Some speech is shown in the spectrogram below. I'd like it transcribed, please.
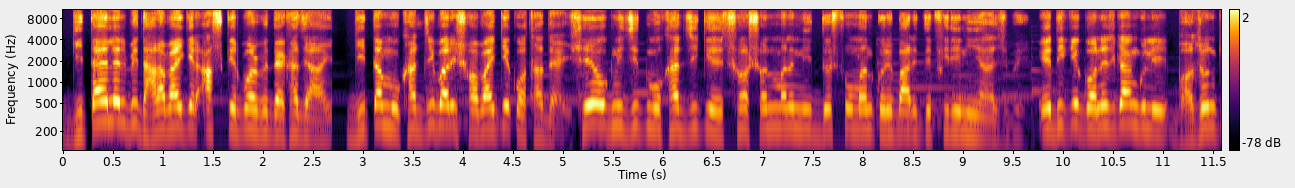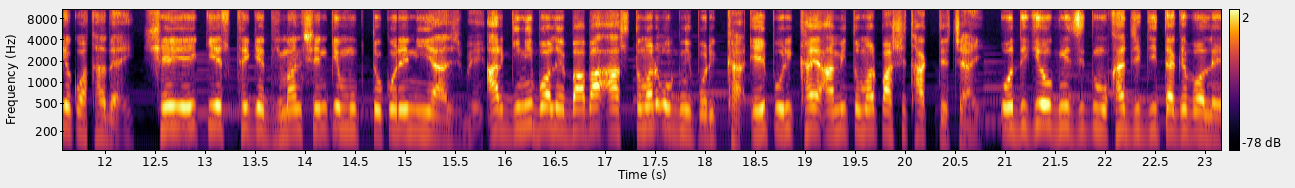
গীতা এলএলবি ধারাবাহিকের আজকের পর্বে দেখা যায়, গীতা মুখার্জি বাড়ির সবাইকে কথা দেয়। সে অগ্নিজিৎ মুখার্জিকে সসম্মানে নির্দোষ প্রমাণ করে বাড়িতে ফিরে নিয়ে আসবে। এদিকে গণেশ গাঙ্গুলি ভজনকে কথা দেয়। সে এই কেস থেকে ধীমান সেনকে মুক্ত করে নিয়ে আসবে। আর গিনি বলে, বাবা, আজ তোমার অগ্নি পরীক্ষা। এই পরীক্ষায় আমি তোমার পাশে থাকতে চাই। ওদিকে অগ্নিজিৎ মুখার্জি গীতাকে বলে,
